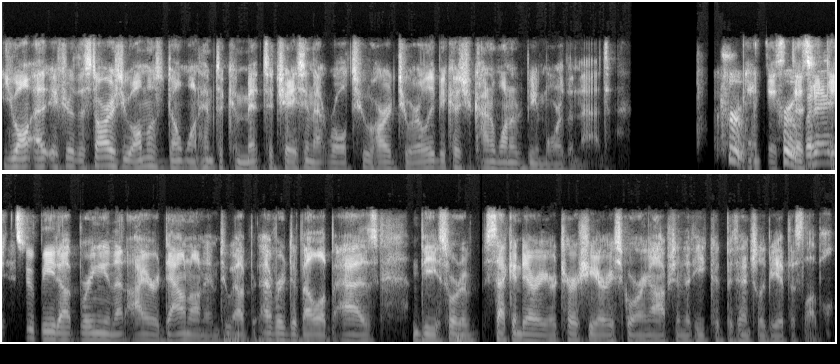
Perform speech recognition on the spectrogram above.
you all uh, if you're the stars you almost don't want him to commit to chasing that role too hard too early because you kind of want him to be more than that. True and does, true does but it, get too beat up bringing that ire down on him to ever develop as the sort of secondary or tertiary scoring option that he could potentially be at this level?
